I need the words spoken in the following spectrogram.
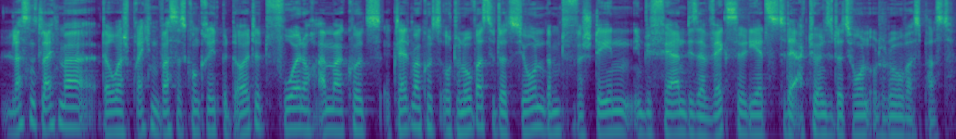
lass uns gleich mal darüber sprechen, was das konkret bedeutet. Vorher noch einmal kurz, erklärt mal kurz Otonovas Situation, damit wir verstehen, inwiefern dieser Wechsel jetzt zu der aktuellen Situation Otonovas passt.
